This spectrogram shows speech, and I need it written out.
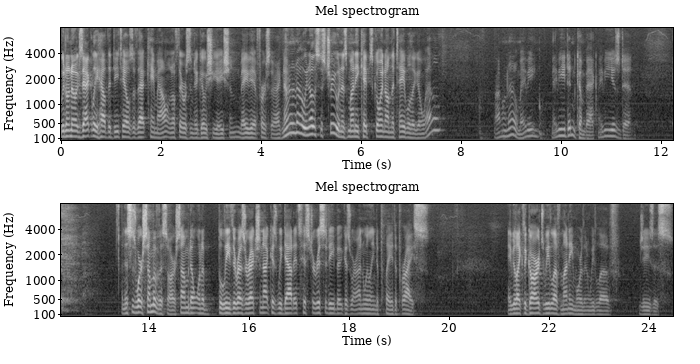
We don't know exactly how the details of that came out. I don't know if there was a negotiation. Maybe at first they're like, no, no, no, we know this is true. And as money keeps going on the table, they go, well, I don't know. Maybe, maybe he didn't come back. Maybe he is dead. And this is where some of us are. Some don't want to believe the resurrection, not because we doubt its historicity, but because we're unwilling to pay the price. Maybe like the guards, we love money more than we love Jesus.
